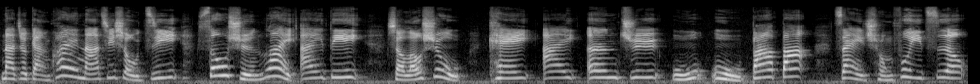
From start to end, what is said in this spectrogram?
那就赶快拿起手机搜寻 Light ID 小老鼠 K I N G 五五八八。再重复一次哦，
